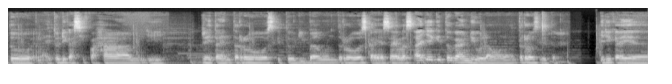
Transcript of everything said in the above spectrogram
Tuh nah itu dikasih paham diceritain terus gitu dibangun terus. Kayak sales aja gitu kan diulang-ulang terus gitu. Jadi kayak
